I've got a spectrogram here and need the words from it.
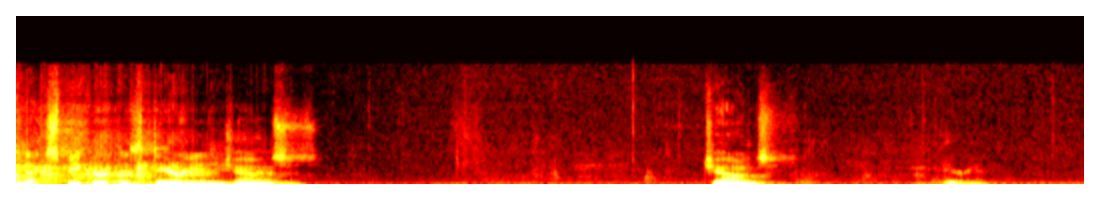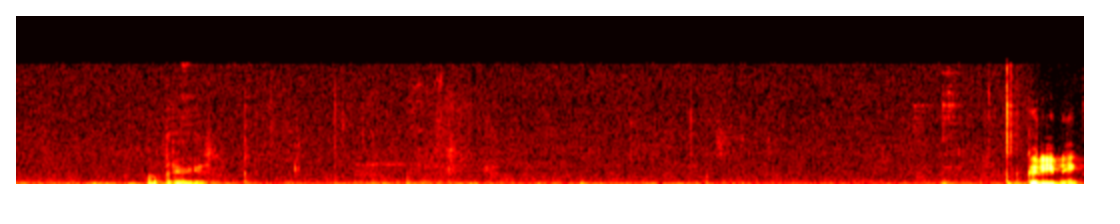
The next speaker is Darian Jones. Jones? Darian? Oh, there he is. Good evening.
